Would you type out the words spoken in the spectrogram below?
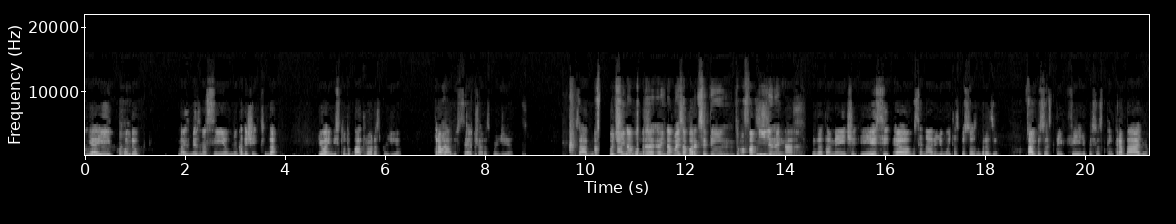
E aí, quando eu. Mas mesmo assim, eu nunca deixei de estudar. Eu ainda estudo quatro horas por dia. Trabalho Olha. sete horas por dia. Sabe? A rotina agora, disso... ainda mais agora que você tem, tem uma família, né, Sim, né, cara? Exatamente. E esse é o cenário de muitas pessoas no Brasil. Sabe? Sim. Pessoas que têm filho, pessoas que têm trabalho,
